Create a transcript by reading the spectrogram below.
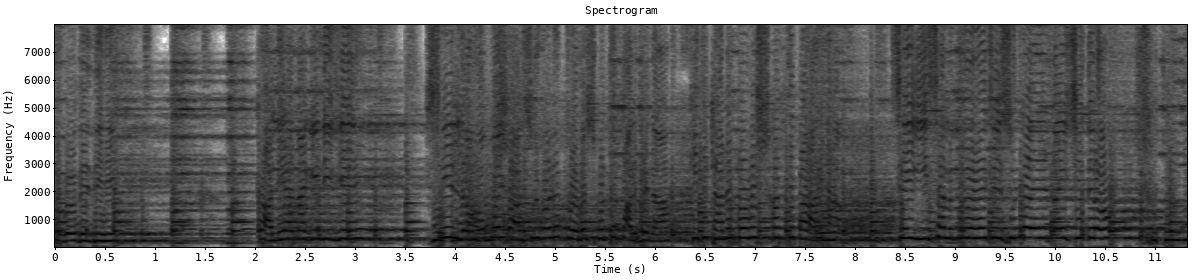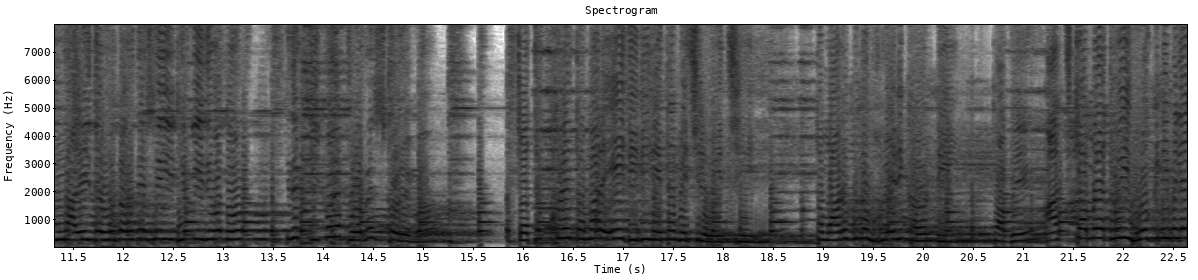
ওগো দিদি কালিয়া নাগিনী যে সেই লহময় বাসর ঘরে প্রবেশ করতে পারবে না। কিন্তু কেন প্রবেশ করতে পারবে না? সেই ঈশান করে রয়েছে সুতরাং নাই ছিদ্র তাই দেবতা হতে সেই ঢিকি দেবত কিন্তু কি করে প্রবেশ করবে মা? যতক্ষণে তোমার এই দিদি এটা বেঁচে রয়েছে তোমারও কোনো ভয়ের কারণ নেই। তবে? আজকে আমরা দুই ভগ্নি মিলে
